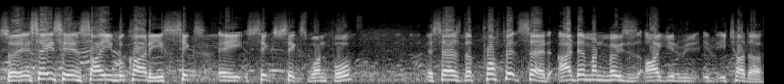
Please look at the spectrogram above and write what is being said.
So it says here in Sahih Bukhari 686614, it says the Prophet said Adam and Moses argued with each other.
